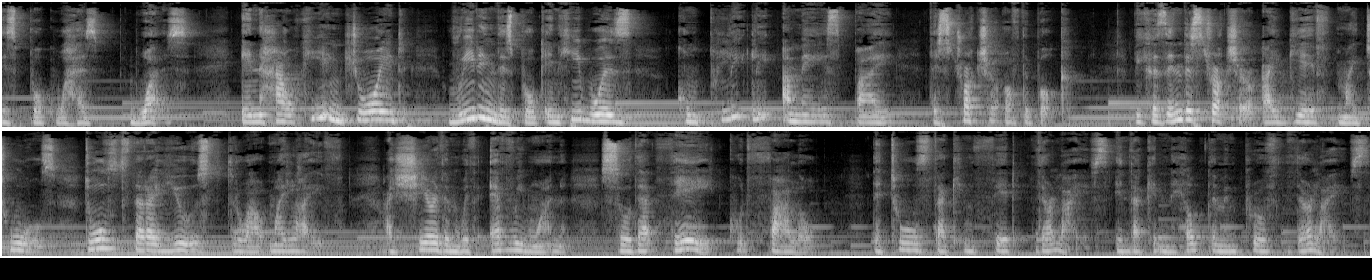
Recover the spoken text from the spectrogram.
this book was was and how he enjoyed reading this book and he was completely amazed by the structure of the book. Because in the structure I give my tools tools that I used throughout my life. I share them with everyone so that they could follow the tools that can fit their lives and that can help them improve their lives.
